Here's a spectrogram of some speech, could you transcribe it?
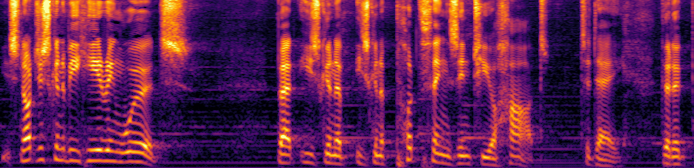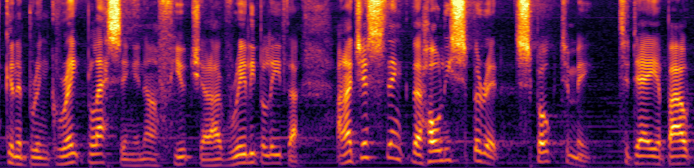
it's not just going to be hearing words, but he's going to, he's going to put things into your heart today that are going to bring great blessing in our future. I really believe that. And I just think the Holy Spirit spoke to me today about,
